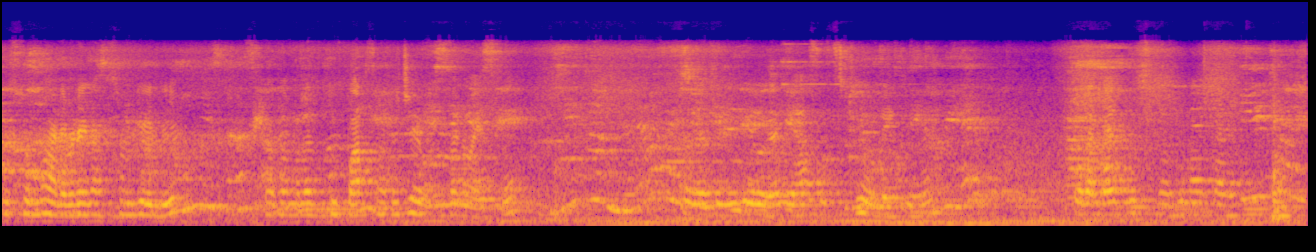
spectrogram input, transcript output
पुसून भाड्याकडे घासून गेली. आता मला दुपारसाठी जेवण बनवायचं सगळं तिने हे बघा हे असंच ठेवलं आहे तिने त्याला काय पुसलं नाही काय?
